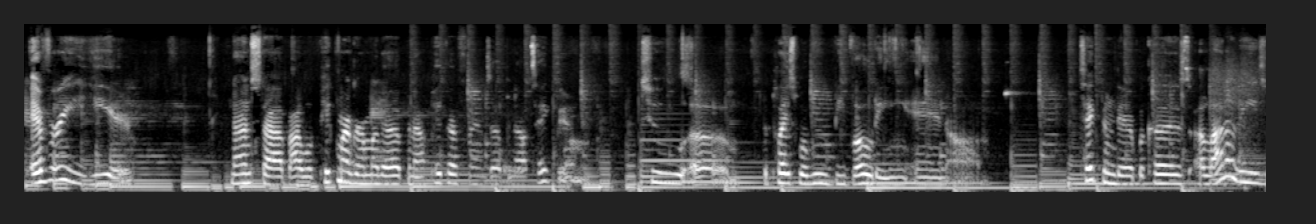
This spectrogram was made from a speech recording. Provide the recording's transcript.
every year, nonstop, I would pick my grandmother up and I'll pick her friends up and I'll take them to um, the place where we would be voting and um, take them there because a lot of these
